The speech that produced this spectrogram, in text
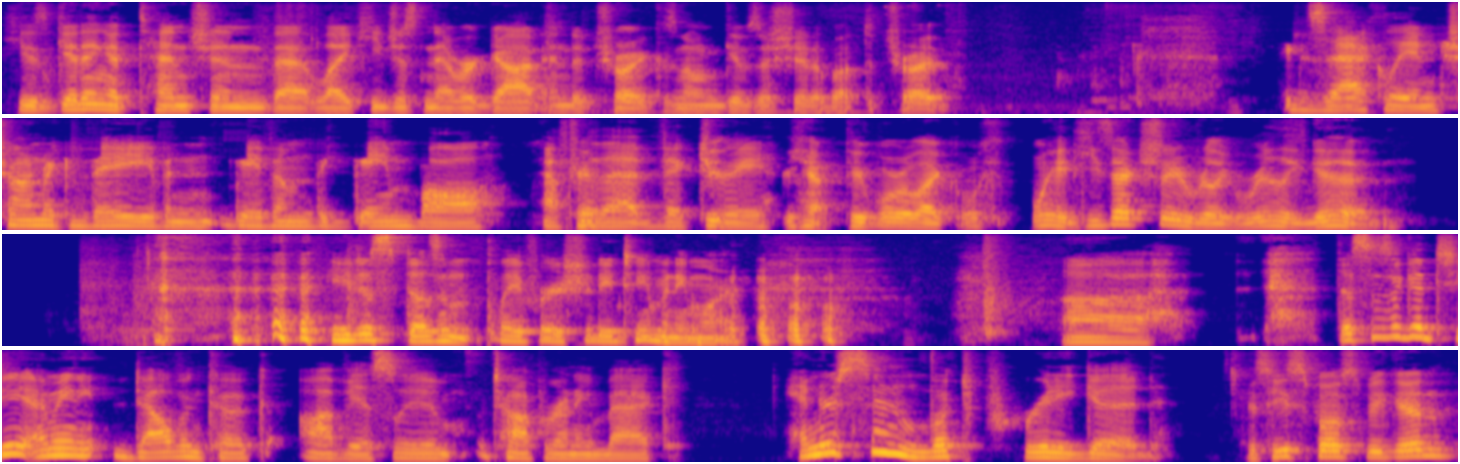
he was getting attention that like he just never got in Detroit because no one gives a shit about Detroit. Exactly. And Sean McVay even gave him the game ball after that victory. Yeah, people were like, "Wait, he's actually really, really good." he just doesn't play for a shitty team anymore. Uh this is a good team. I mean, Dalvin Cook, obviously, top running back. Henderson looked pretty good. Is he supposed to be good?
